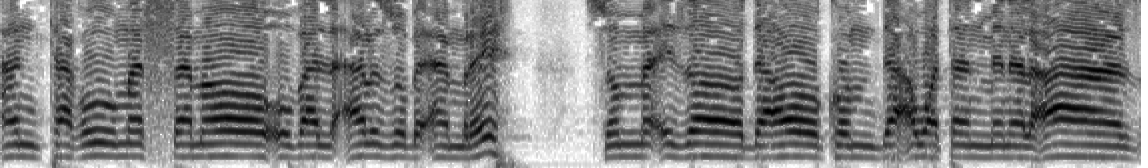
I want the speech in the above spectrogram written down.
ان تقوم السماء والارض بامره ثم اذا دعاكم دعوة من الارض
